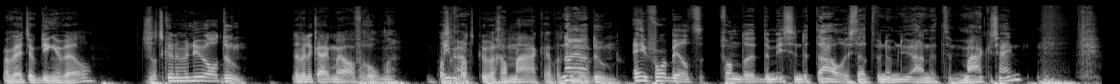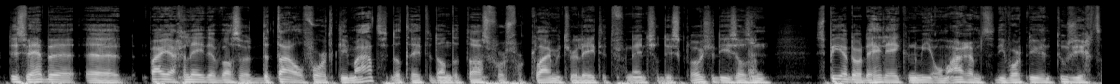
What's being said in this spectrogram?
Maar we weten ook dingen wel. Dus wat kunnen we nu al doen? Daar wil ik eigenlijk mee afronden. Wat, wat kunnen we gaan maken? Wat Nou kunnen we doen? Een voorbeeld van de, de missende taal is dat we hem nu aan het maken zijn. Dus we hebben eh, een paar jaar geleden was er de taal voor het klimaat. Dat heette dan de Task Force for Climate Related Financial Disclosure. Die is als een speer door de hele economie omarmd. Die wordt nu in toezicht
